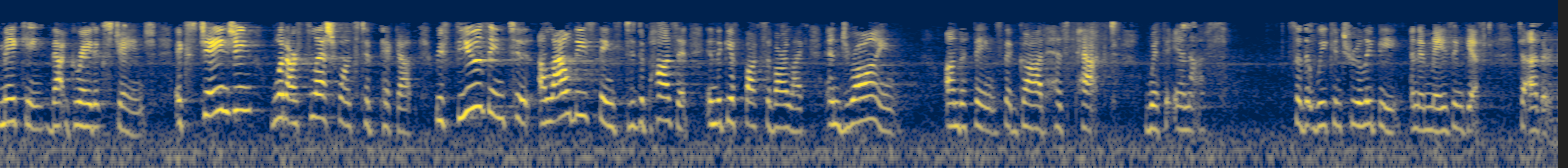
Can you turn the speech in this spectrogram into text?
making that great exchange. Exchanging what our flesh wants to pick up, refusing to allow these things to deposit in the gift box of our life, and drawing on the things that God has packed within us so that we can truly be an amazing gift to others.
